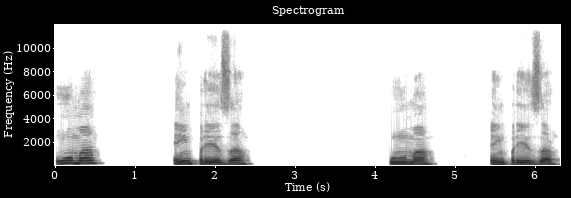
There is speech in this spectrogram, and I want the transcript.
uma empresa, uma empresa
